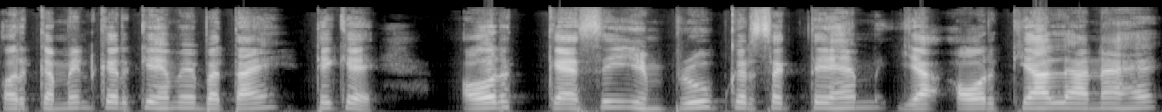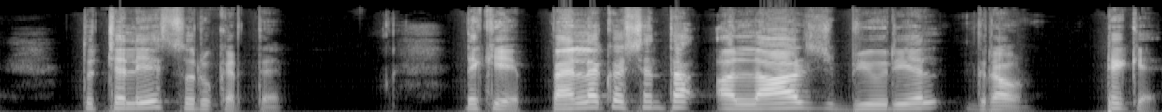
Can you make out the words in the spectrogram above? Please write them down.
और कमेंट करके हमें बताएँ, ठीक है? और कैसे इम्प्रूव कर सकते हैं हम या और क्या लाना है तो चलिए शुरू करते हैं। देखिए, पहला क्वेश्चन था अ लार्ज ब्यूरियल ग्राउंड ठीक है?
